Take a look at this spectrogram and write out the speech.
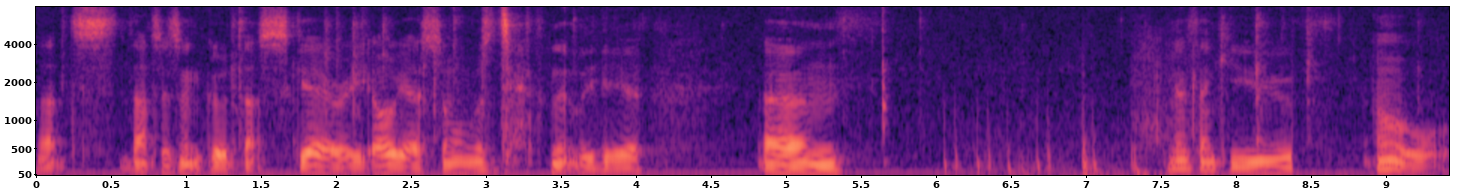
That's that isn't good. That's scary. Oh yeah, someone was definitely here. Um. No, thank you. Oh,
